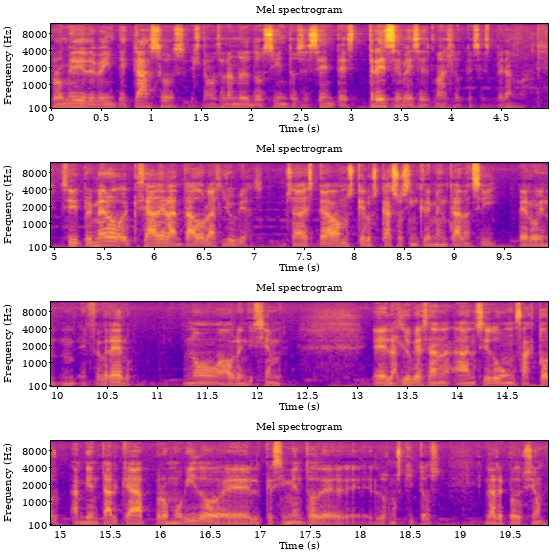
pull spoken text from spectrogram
promedio de 20 casos, estamos hablando de 260, es 13 veces más lo que se esperaba. Sí, primero que se ha adelantado las lluvias, o sea, esperábamos que los casos incrementaran, sí, pero en, febrero, no ahora en diciembre. Eh, las lluvias han, han, sido un factor ambiental que ha promovido el crecimiento de los mosquitos, la reproducción,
